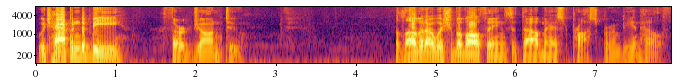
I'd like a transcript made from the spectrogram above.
which happened to be 3 John 2. Beloved, I wish above all things that thou mayest prosper and be in health.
